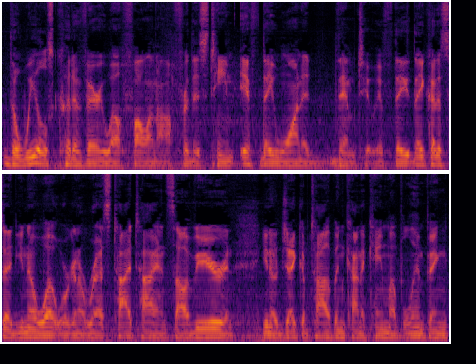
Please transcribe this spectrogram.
the wheels could have very well fallen off for this team if they wanted them to. If they, they could have said, you know what, we're going to rest Ty Ty and Sahvir, and you know Jacob Toppin kind of came up limping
